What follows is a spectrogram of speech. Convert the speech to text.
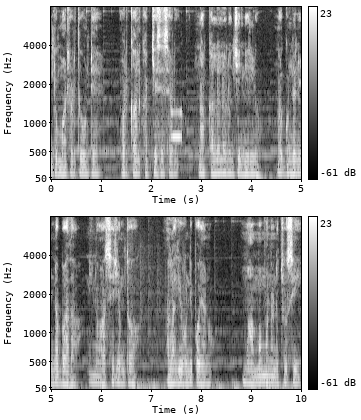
అంటూ మాట్లాడుతూ ఉంటే వాడు కాల్ కట్ చేసేశాడు. నా కళ్ళలో నుంచి నీళ్ళు నా గుండె నిండా బాధ. నేను ఆశ్చర్యంతో అలాగే ఉండిపోయాను. మా అమ్మమ్మ నన్ను చూసి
